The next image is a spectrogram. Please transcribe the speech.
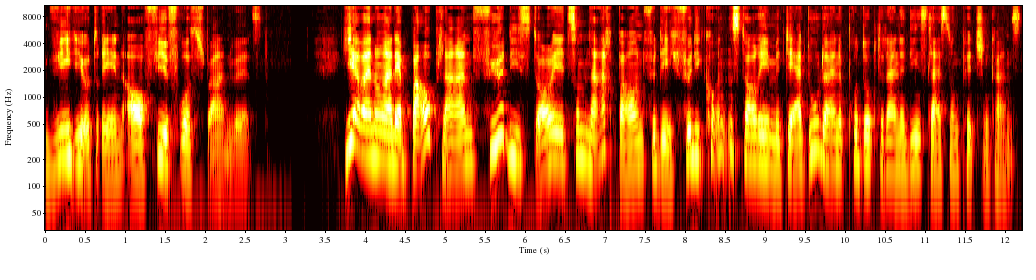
Videodrehen auch viel Frust sparen willst. Hier aber nochmal der Bauplan für die Story zum Nachbauen für dich, für die Kundenstory, mit der du deine Produkte, deine Dienstleistung pitchen kannst.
